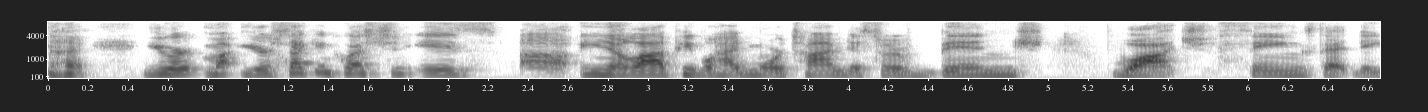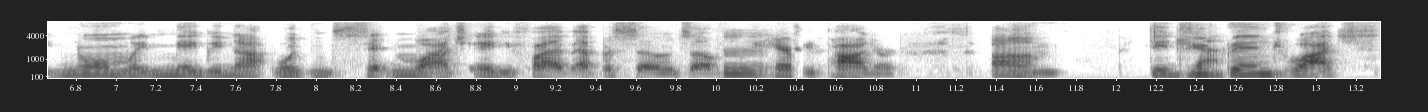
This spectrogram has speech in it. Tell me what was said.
your my, your second question is, uh, you know, a lot of people had more time to sort of binge watch things that they normally maybe not wouldn't sit and watch 85 episodes of Mm. Harry Potter. Um, did you Yes. binge watch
